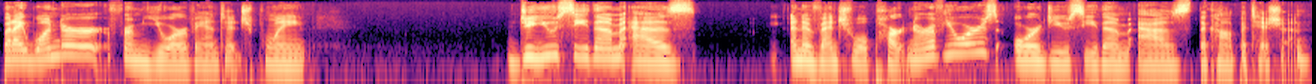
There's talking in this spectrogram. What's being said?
But I wonder from your vantage point, do you see them as an eventual partner of yours, or do you see them as the competition?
